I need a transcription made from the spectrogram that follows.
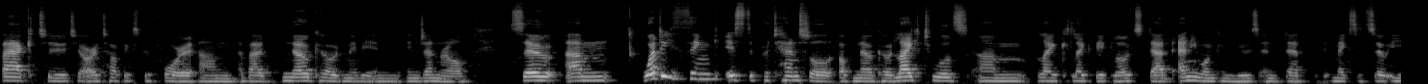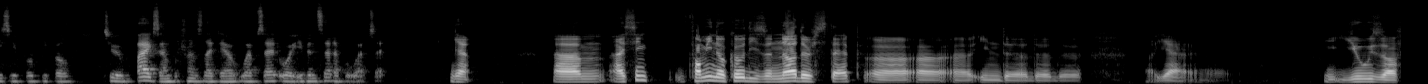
back to, to our topics before um, about no code, maybe in, in general. So, um, what do you think is the potential of no code, like tools um, like like Weglot that anyone can use, and that it makes it so easy for people to, by example, translate their website or even set up a website? Yeah, um, I think for me, no code is another step uh, uh, uh in the the, the uh, yeah use of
